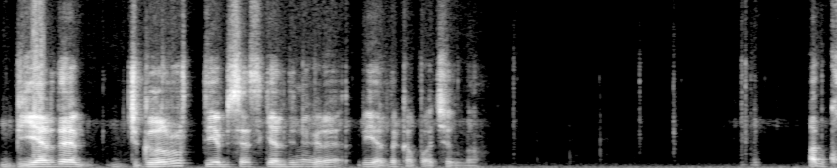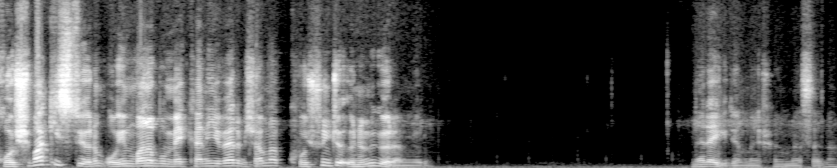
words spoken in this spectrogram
Bir yerde cıgır diye bir ses geldiğine göre bir yerde kapı açıldı. Abi koşmak istiyorum. Oyun bana bu mekaniği vermiş ama koşunca önümü göremiyorum. Nereye gidiyorum ben şu an mesela?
